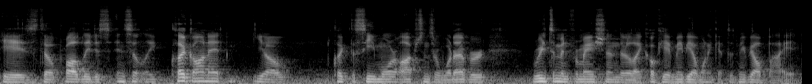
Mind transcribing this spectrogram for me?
is they'll probably just instantly click on it, you know, click the see more options or whatever, read some information and they're like, "Okay, maybe I want to get this, maybe I'll buy it."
